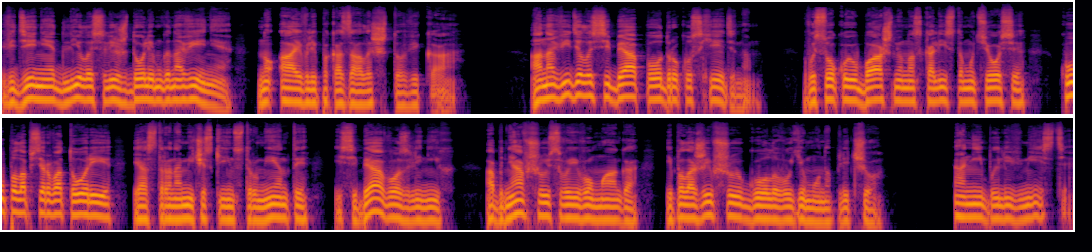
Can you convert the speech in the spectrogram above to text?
Видение длилось лишь доли мгновения, но Айвли показалось, что века. Она видела себя под руку с Хедином. Высокую башню на скалистом утесе, купол обсерватории и астрономические инструменты, и себя возле них, обнявшую своего мага и положившую голову ему на плечо. Они были вместе.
